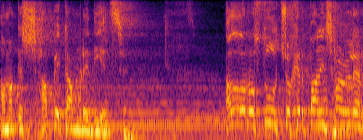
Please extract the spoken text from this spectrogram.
আমাকে সাপে কামড়ে দিয়েছে। আল্লাহ রসুল চোখের পানি ছাড়লেন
